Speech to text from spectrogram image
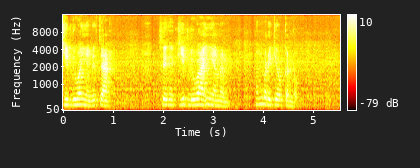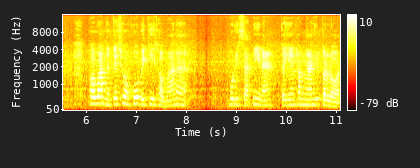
กิจหรือว่าอย่างเด้จ้ะเศรษฐกิจหรือว่าอีหยังนั่นมันไม่ได้เกี่ยวกันหรอก เพราะว่าตั้งแต่ช่วงโควิดที่เข้ามาน่ะ บริษัทนี่นะก็ยังทำงานอยู่ตลอด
